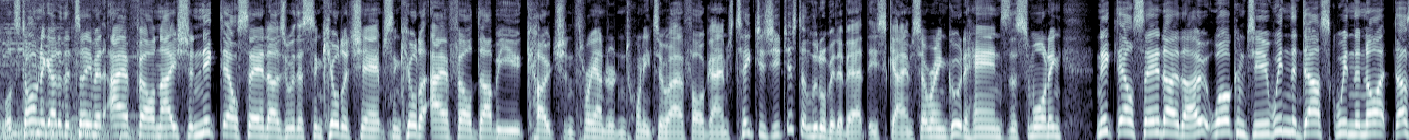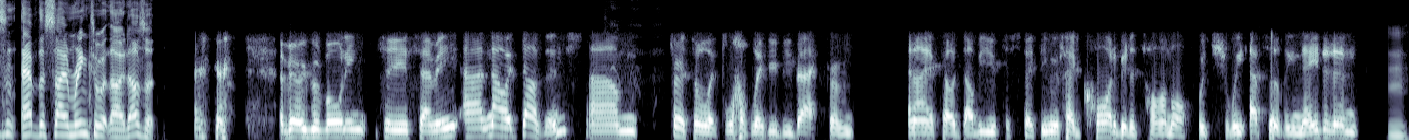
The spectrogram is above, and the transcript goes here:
Well, it's time to go to the team at AFL Nation. Nick Dal Santo's with us, St Kilda champ, St Kilda AFLW coach, and 322 AFL games. Teaches you just a little bit about this game. So we're in good hands this morning. Nick Dal Santo, though, welcome to you. Win the dusk, win the night. Doesn't have the same ring to it, though, does it? a very good morning to you, Sammy. Uh, no, it doesn't. Um, first of all, it's lovely to be back from an AFLW perspective. We've had quite a bit of time off, which we absolutely needed, and mm.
